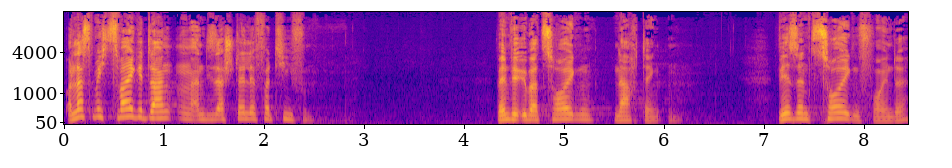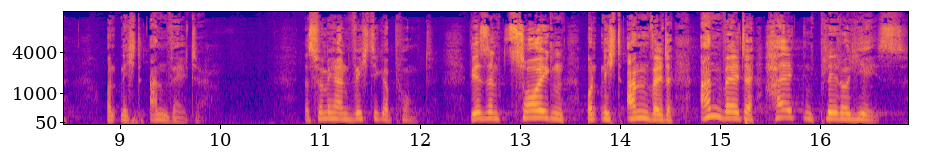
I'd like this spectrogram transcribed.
Und lasst mich zwei Gedanken an dieser Stelle vertiefen, wenn wir über Zeugen nachdenken. Wir sind Zeugen, Freunde, und nicht Anwälte. Das ist für mich ein wichtiger Punkt. Wir sind Zeugen und nicht Anwälte. Anwälte halten Plädoyers.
